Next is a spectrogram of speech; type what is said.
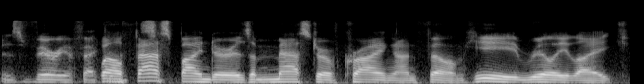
is very effective. Well. Fassbender is a master of crying on film. He really like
